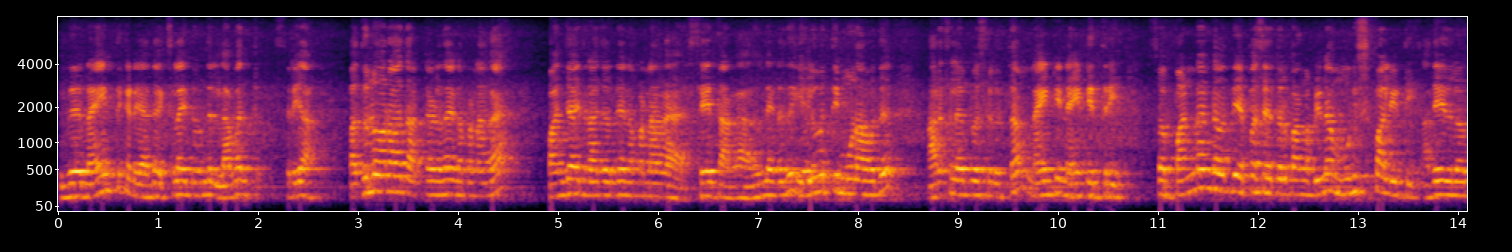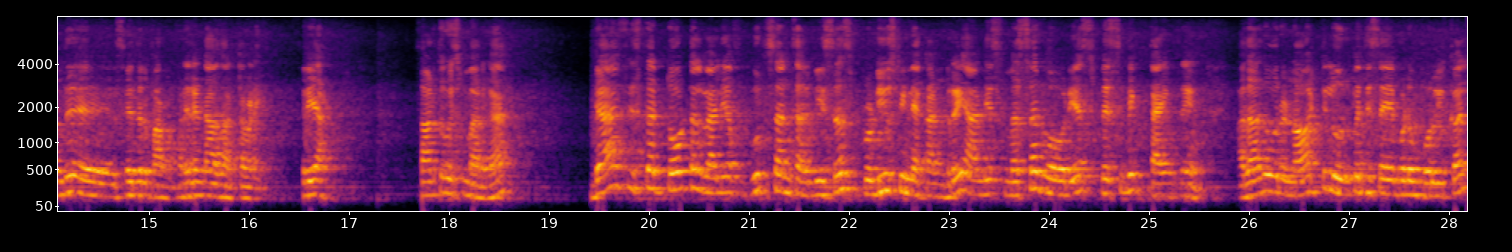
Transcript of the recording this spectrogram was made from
இது நைன்த் கிடையாது. ஆக்சுவலா இது வந்து லெவன்த் சரியா? பதினோராவது அட்டவணை தான் என்ன பண்ணாங்க? பஞ்சாயத்து ராஜ் வந்து என்ன பண்ணாங்க? சேர்த்தாங்க. அது வந்து என்னது? எழுபத்தி மூணாவது அரசியலமைப்பு திருத்தம் நைன்டீன் நைன்டி த்ரீ ஸோ பன்னெண்டை வந்து எப்போ சேர்த்துருப்பாங்க அப்படின்னா முனிசிபாலிட்டி அதே இதில் வந்து சேர்த்துருப்பாங்க. பன்னிரெண்டாவது அட்டவணை. சரியா? So, அடுத்த கொஸ்டின் பாருங்க. This is the total value of goods and services produced in a country and is measured over a specific time frame அதாவது ஒரு நாட்டில் உற்பத்தி செய்யப்படும் பொருட்கள்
